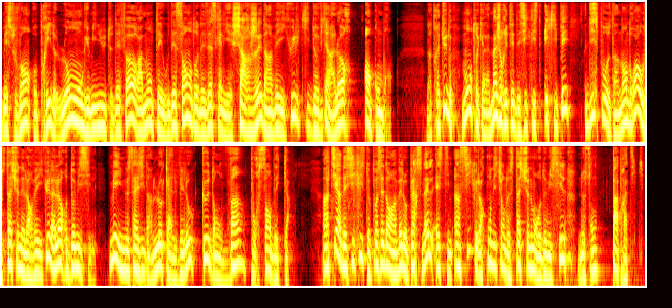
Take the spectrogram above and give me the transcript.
mais souvent au prix de longues minutes d'effort à monter ou descendre des escaliers chargés d'un véhicule qui devient alors encombrant. Notre étude montre qu'à la majorité des cyclistes équipés disposent d'un endroit où stationner leur véhicule à leur domicile, mais il ne s'agit d'un local vélo que dans 20% des cas. Un tiers des cyclistes possédant un vélo personnel estiment ainsi que leurs conditions de stationnement au domicile ne sont pas pratiques.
